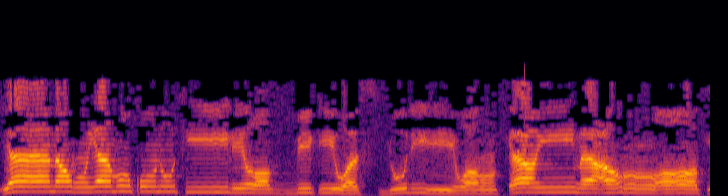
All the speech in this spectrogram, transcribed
يا مريم قنتي لربك واسجدي واركعي مع الراكعين.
